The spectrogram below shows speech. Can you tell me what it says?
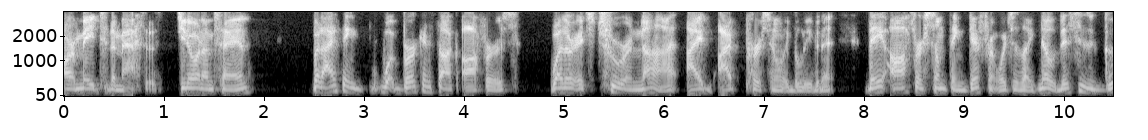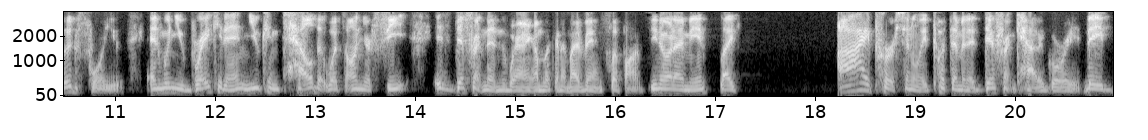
are made to the masses. Do you know what I'm saying? But I think what Birkenstock offers, whether it's true or not, I, I personally believe in it. They offer something different, which is like, no, this is good for you. And when you break it in, you can tell that what's on your feet is different than wearing, I'm looking at my Van slip ons. You know what I mean? Like, I personally put them in a different category. They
